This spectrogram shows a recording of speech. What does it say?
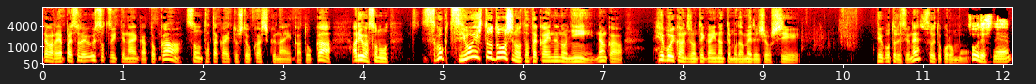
だからやっぱりそれ嘘ついてないかとかその戦いとしておかしくないかとかあるいはそのすごく強い人同士の戦いなのになんかヘボい感じの展開になってもダメでしょうしっていうことですよねそういうところも。そうですね。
